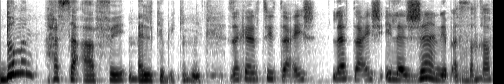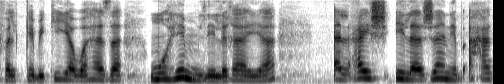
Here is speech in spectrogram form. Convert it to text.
ضمن هالثقافة الكيبيكية. ذكرتي تعيش لا تعيش إلى جانب الثقافة الكيبيكية وهذا مهم للغاية. العيش إلى جانب أحد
